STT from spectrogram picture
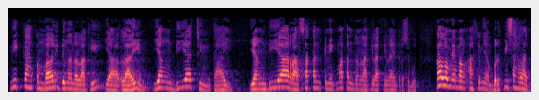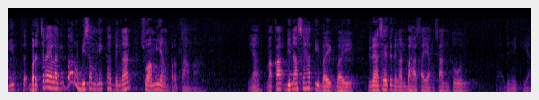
nikah kembali dengan lelaki ya lain yang dia cintai, yang dia rasakan kenikmatan dan laki-laki lain tersebut. Kalau memang akhirnya berpisah lagi, bercerai lagi, baru bisa menikah dengan suami yang pertama. Ya, maka dinasehati baik-baik, dinasehati dengan bahasa yang santun, demikian.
